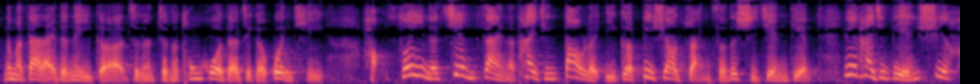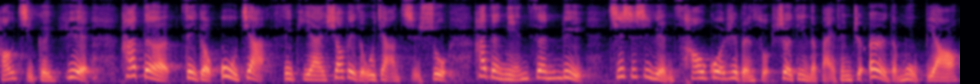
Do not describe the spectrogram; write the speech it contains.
那么带来的那个整个整个通货的这个问题。好，所以呢，现在呢，它已经到了一个必须要转折的时间点，因为它已经连续好几个月，它的这个物价 CPI 消费者物价指数，它的年增率其实是远超过日本所设定的百分之二的目标。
